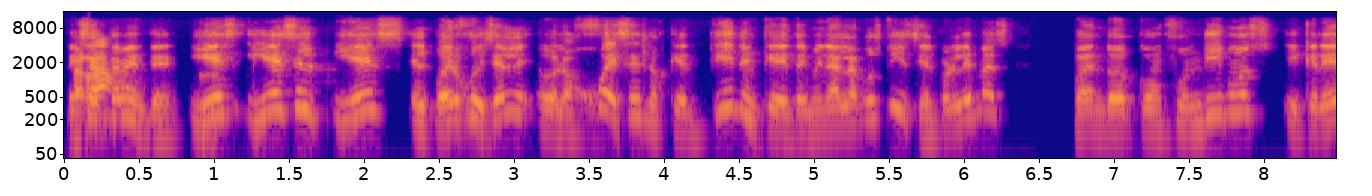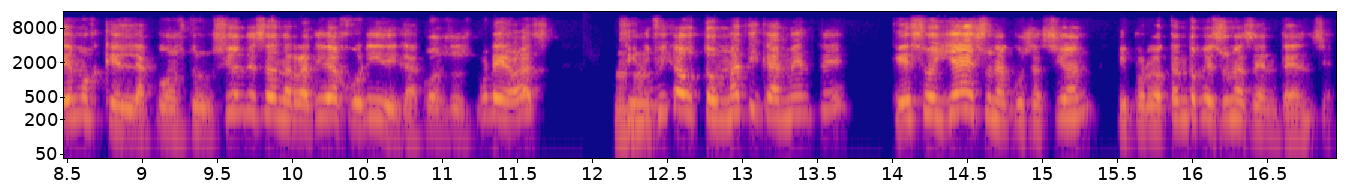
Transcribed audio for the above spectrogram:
Exactamente. Y es, y, es el, y es el Poder Judicial o los jueces los que tienen que determinar la justicia. El problema es cuando confundimos y creemos que la construcción de esa narrativa jurídica con sus pruebas significa automáticamente que eso ya es una acusación y por lo tanto que es una sentencia.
